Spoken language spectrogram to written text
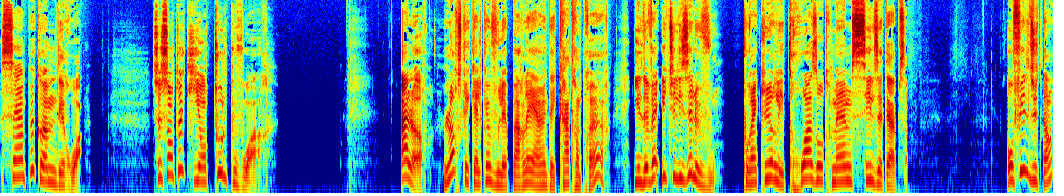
c'est un peu comme des rois. Ce sont eux qui ont tout le pouvoir. Alors, lorsque quelqu'un voulait parler à un des quatre empereurs, il devait utiliser le vous pour inclure les trois autres mêmes s'ils étaient absents. Au fil du temps,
